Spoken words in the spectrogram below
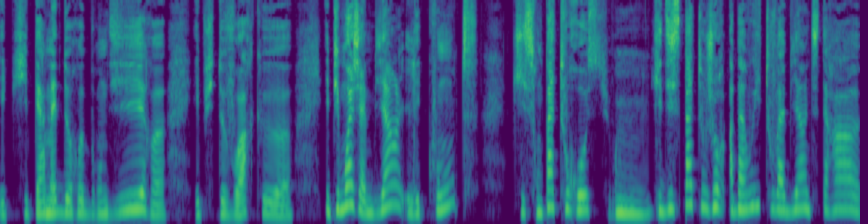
et qui permettent de rebondir euh, et puis de voir que. Euh, et puis moi, j'aime bien les comptes qui sont pas tout roses, tu vois, mm. qui disent pas toujours ah bah oui tout va bien, etc. Euh,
